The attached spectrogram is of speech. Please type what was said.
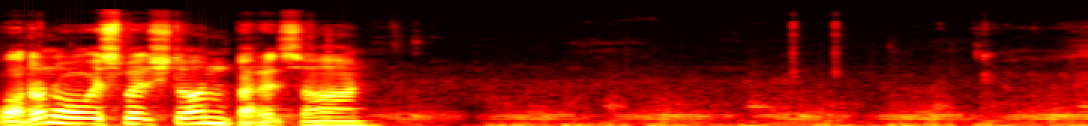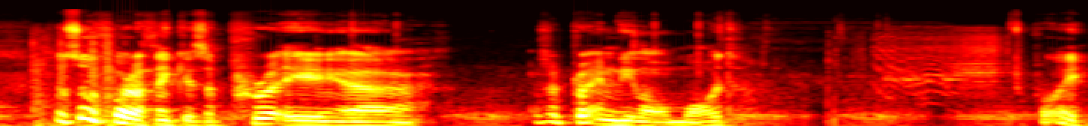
Well, I don't know what was switched on, but it's on. So, so far I think it's a pretty, uh, it's a pretty neat little mod. Probably,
